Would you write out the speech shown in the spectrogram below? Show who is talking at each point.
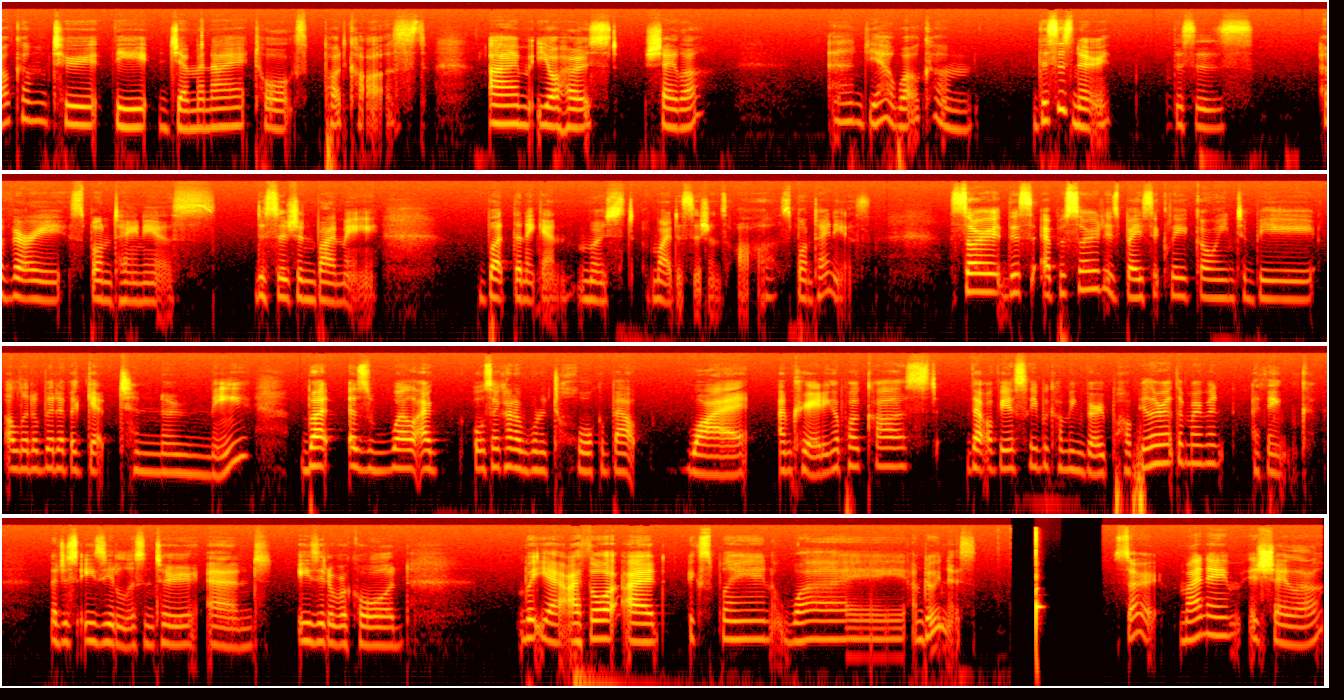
Speaker 1: welcome to the Gemini Talks podcast. I'm your host, Shayla, and yeah, welcome. This is new. This is a very spontaneous decision by me, but then again, most of my decisions are spontaneous. So, this episode is basically going to be a little bit of a get to know me, but as well, I also kind of want to talk about why I'm creating a podcast. They're obviously becoming very popular at the moment. I think they're just easier to listen to and easy to record. But yeah, I thought I'd explain why I'm doing this. So, my name is Shayla.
